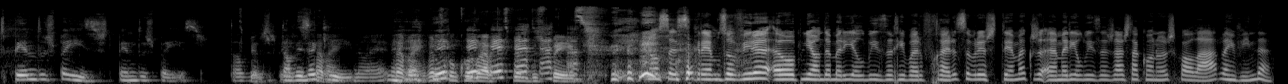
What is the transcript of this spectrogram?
Depende dos países, depende dos países. Talvez, dos países. talvez aqui, bem. não é? Está bem, vamos concordar que depende dos países. Não sei se queremos ouvir a, a opinião da Maria Luísa Ribeiro Ferreira sobre este tema, que a Maria Luísa já está connosco. Olá, bem-vinda.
